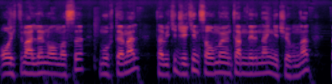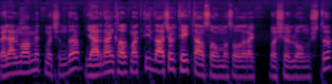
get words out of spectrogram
O ihtimallerin olması muhtemel. Tabii ki Jack'in savunma yöntemlerinden geçiyor bunlar. Belal Muhammed maçında yerden kalkmak değil daha çok takedown savunması olarak başarılı olmuştu.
